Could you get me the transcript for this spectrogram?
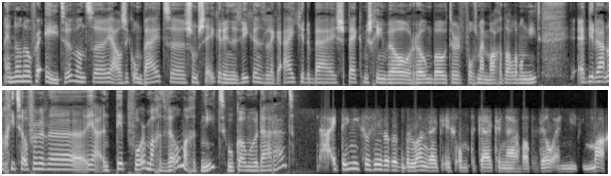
En dan over eten, want uh, ja, als ik ontbijt, uh, soms zeker in het weekend, lekker eitje erbij, spek misschien wel, roomboter, volgens mij mag het allemaal niet. Heb je daar nog iets over, uh, ja, een tip voor? Mag het wel, mag het niet? Hoe komen we daaruit? Nou, ik denk niet zozeer dat het belangrijk is om te kijken naar wat wel en niet mag.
